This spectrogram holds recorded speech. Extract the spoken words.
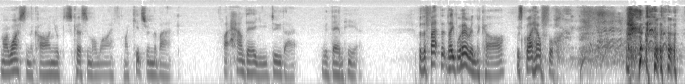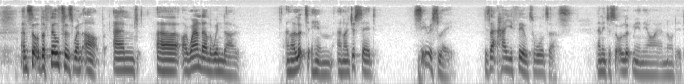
my wife's in the car and you're just cursing my wife. My kids are in the back. Like, how dare you do that with them here? But the fact that they were in the car was quite helpful. and sort of the filters went up, and uh, I wound down the window, and I looked at him, and I just said, Seriously, is that how you feel towards us? And he just sort of looked me in the eye and nodded.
